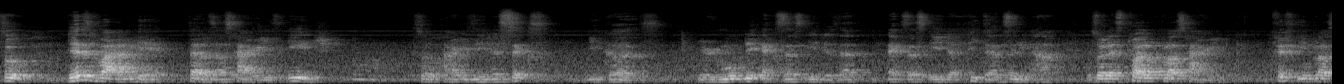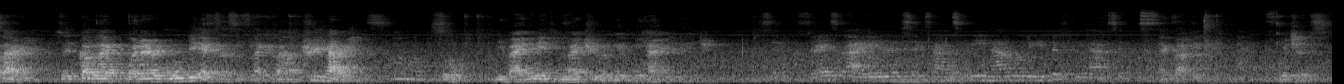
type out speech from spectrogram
so this value here tells us Harry's age. So Harry's age is 6 because you remove the excess ages that excess age that Peter and Selena have. So there's 12 plus Harry, 15 plus Harry. So it comes like when I remove the excess, it's like if I have 3 Harrys. Mm-hmm. So dividing it by 3 will give me Harry's age. Six. Right, so I did 6 and Selena will be 15 and 6. Exactly. Which is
